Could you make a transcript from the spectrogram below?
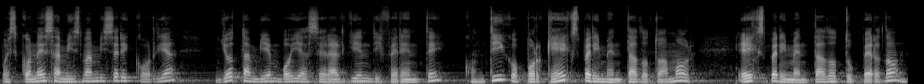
pues con esa misma misericordia yo también voy a ser alguien diferente contigo, porque he experimentado tu amor, he experimentado tu perdón.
